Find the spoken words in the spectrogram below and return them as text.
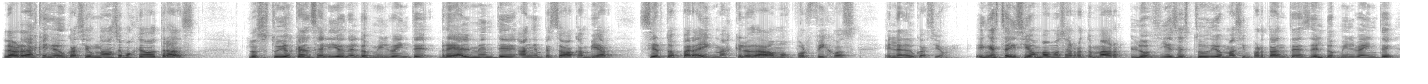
La verdad es que en educación no nos hemos quedado atrás. Los estudios que han salido en el 2020 realmente han empezado a cambiar ciertos paradigmas que lo dábamos por fijos en la educación. En esta edición vamos a retomar los 10 estudios más importantes del 2020,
